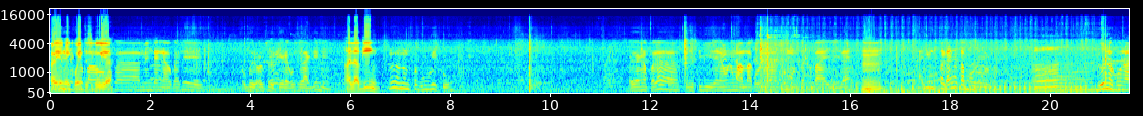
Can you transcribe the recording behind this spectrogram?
Ayun, may kwento si Kuya. sa Mindanao kasi overall seeker ako sa laging eh. Alaging. Ano, nung pag-uwi ko. Kaya nga pala, pinipigilan ako ng mama ko na pumunta sa bahay nila. Hmm. Ayun pala, nakaburo. Ah. Doon ako na,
